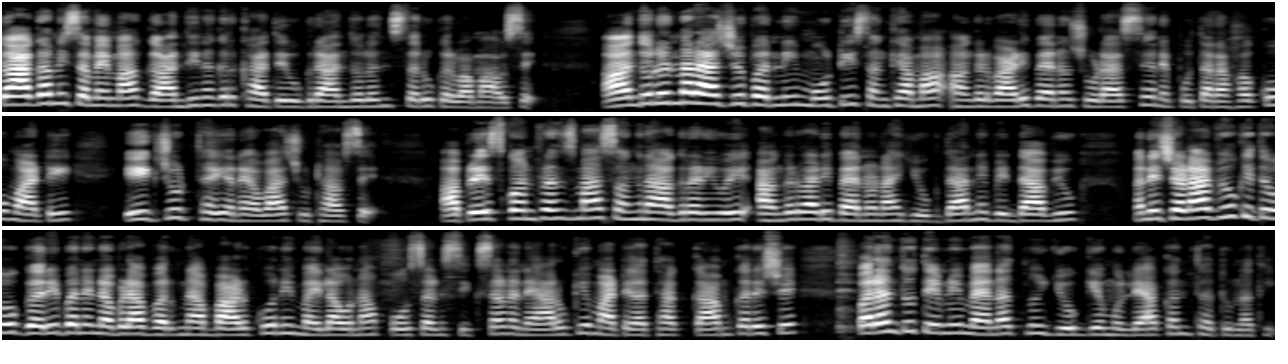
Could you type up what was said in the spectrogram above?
તો આગામી સમયમાં ગાંધીનગર ખાતે ઉગ્ર આંદોલન શરૂ કરવામાં આવશે. આંદોલનમાં રાજ્યભરની મોટી સંખ્યામાં આંગણવાડી બહેનો જોડાશે અને પોતાના હકો માટે એકજૂટ થઈ અને અવાજ ઉઠાવશે. આ પ્રેસ કોન્ફરન્સમાં સંઘના અગ્રણીઓએ આંગણવાડી બહેનોના યોગદાનને બિરદાવ્યું અને જણાવ્યું કે તેઓ ગરીબ અને નબળા વર્ગના બાળકો અને મહિલાઓના પોષણ, શિક્ષણ અને આરોગ્ય માટે અથાગ કામ કરે છે, પરંતુ તેમની મહેનતનું યોગ્ય મૂલ્યાંકન થતું નથી.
